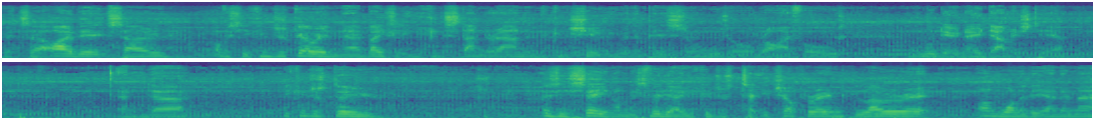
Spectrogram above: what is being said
but I did it so obviously you can just go in there basically you can stand around and they can shoot you with the pistols or rifles. And will do no damage to you. And uh, you can just do as you've seen on this video you can just take your chopper in lower it on one of the enemy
